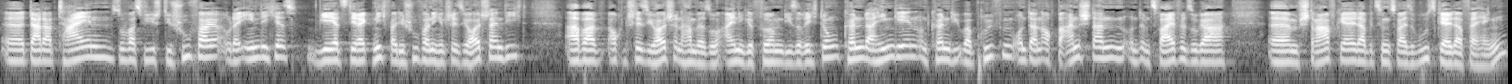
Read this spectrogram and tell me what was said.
äh, da Dateien, sowas wie die Schufa oder ähnliches. Wir jetzt direkt nicht, weil die Schufa nicht in Schleswig-Holstein liegt, aber auch in Schleswig-Holstein haben wir so einige Firmen in diese Richtung, können da hingehen und können die überprüfen und dann auch beanstanden und im Zweifel sogar ähm, Strafgelder beziehungsweise Bußgelder verhängen.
